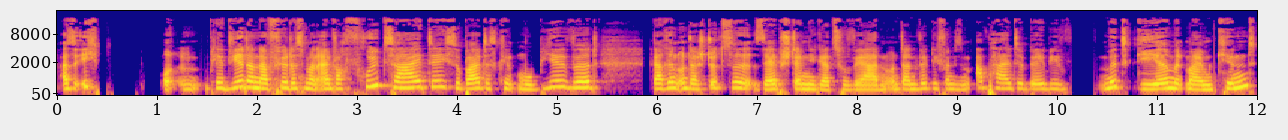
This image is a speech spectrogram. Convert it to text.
Also ich äh, plädiere dann dafür, dass man einfach frühzeitig, sobald das Kind mobil wird, darin unterstütze, selbstständiger zu werden und dann wirklich von diesem Abhaltebaby mitgehe mit meinem Kind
